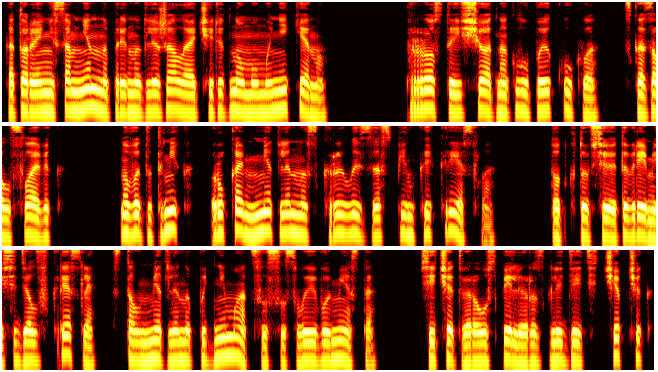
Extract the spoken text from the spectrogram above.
которая, несомненно, принадлежала очередному манекену. «Просто еще одна глупая кукла», — сказал Славик. Но в этот миг рука медленно скрылась за спинкой кресла. Тот, кто все это время сидел в кресле, стал медленно подниматься со своего места. Все четверо успели разглядеть чепчик,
